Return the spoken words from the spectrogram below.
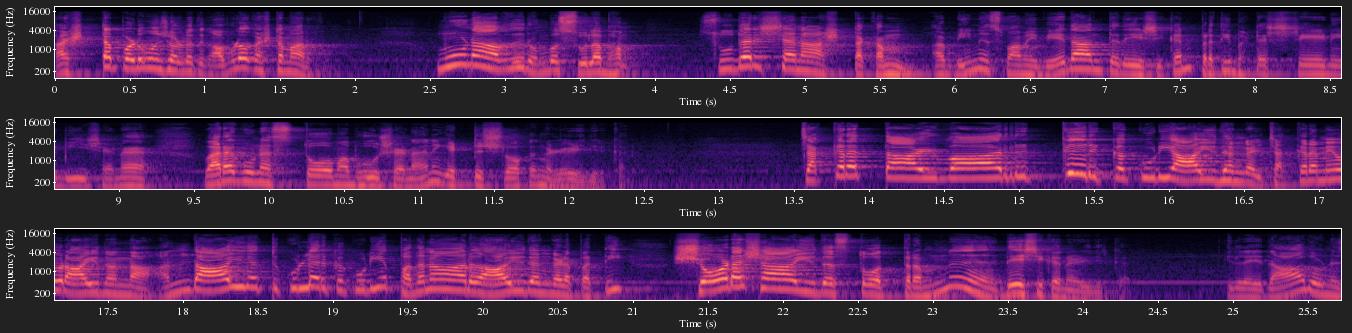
கஷ்டப்படுவோம் சொல்கிறதுக்கு அவ்வளோ கஷ்டமாக இருக்கும். மூணாவது ரொம்ப சுலபம். சுதர்ஷனாஷ்டகம் அப்படின்னு சுவாமி வேதாந்த தேசிகன் பிரதிபட்டஸ்ரேணி பீஷண வரகுணஸ்தோம பூஷணன்னு எட்டு ஸ்லோகங்கள் எழுதியிருக்கார். சக்கரத்தாழ்வாருக்கு இருக்கக்கூடிய ஆயுதங்கள் சக்கரமே ஒரு ஆயுதம் தான் அந்த ஆயுதத்துக்குள்ள இருக்கக்கூடிய பதினாறு ஆயுதங்களை பற்றி ஷோடஷாயுத ஸ்தோத்திரம்னு தேசிகன் எழுதியிருக்கார். இதில் ஏதாவது ஒன்று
